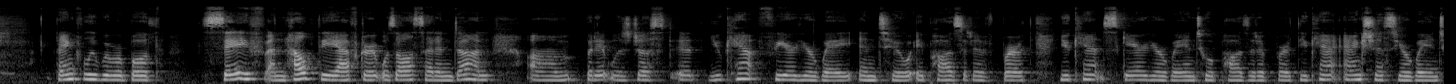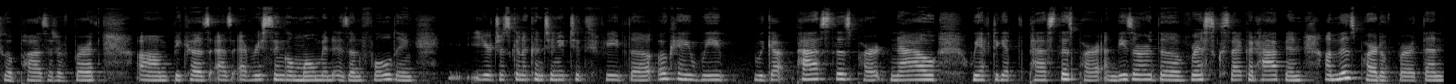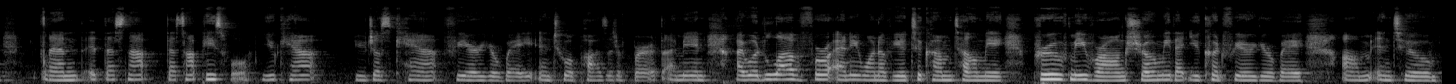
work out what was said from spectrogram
thankfully we were both safe and healthy after it was all said and done. Um, but it was just, it, you can't fear your way into a positive birth. You can't scare your way into a positive birth. You can't anxious your way into a positive birth um, because as every single moment is unfolding, you're just going to continue to feed the, okay, we we got past this part now we have to get past this part and these are the risks that could happen on this part of birth and and it, that's not that's not peaceful you can't you just can't fear your way into a positive birth. I mean, I would love for any one of you to come tell me, prove me wrong, show me that you could fear your way um, into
